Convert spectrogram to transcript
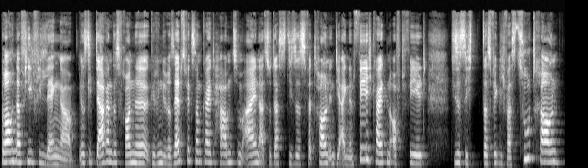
brauchen da viel, viel länger. Es liegt daran, dass Frauen eine geringere Selbstwirksamkeit haben zum einen, also dass dieses Vertrauen in die eigenen Fähigkeiten oft fehlt, dieses sich das wirklich was zutrauen.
